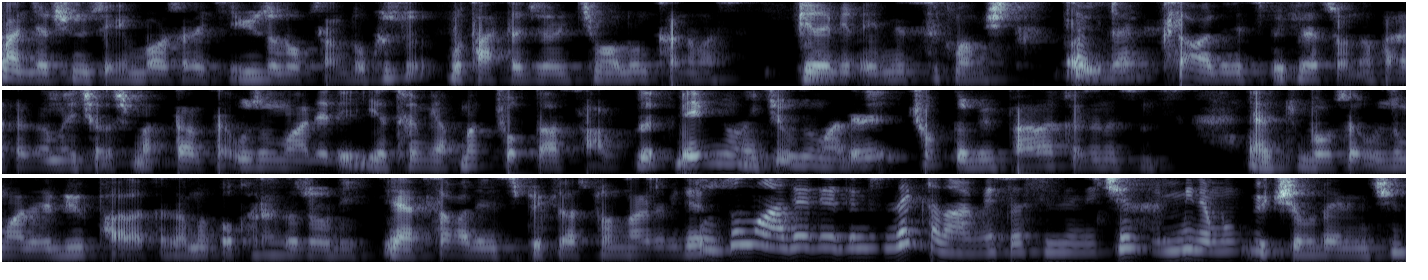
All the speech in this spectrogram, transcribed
Ancak şunu söyleyeyim, borsadaki %99'u bu tahtacıların kim olduğunu tanımaz. Birebir elini sıkmamıştır. O Tabii yüzden kısa vadeli spekülasyonla para kazanmaya çalışmaktansa uzun vadeli yatırım yapmak çok daha sağlıklı. Ve emin olun ki uzun vadeli çok da büyük paralar kazanırsınız. Yani çünkü borsa uzun vadeli büyük paralar kazanmak o kadar da zor değil. Yani kısa vadeli spekülasyonlarda bir de Uzun vade dediğimiz ne kadar mesela sizin için? minimum 3 yıl benim için.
